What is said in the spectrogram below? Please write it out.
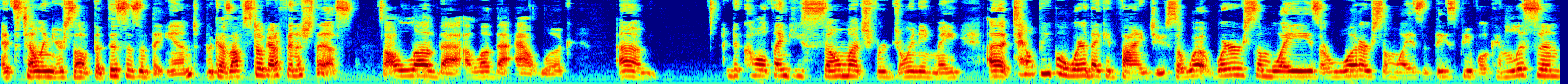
it's telling yourself that this isn't the end because I've still got to finish this. So I love that. I love that outlook. Um, Nicole, thank you so much for joining me. Uh, tell people where they can find you. So, what where are some ways, or what are some ways that these people can listen,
